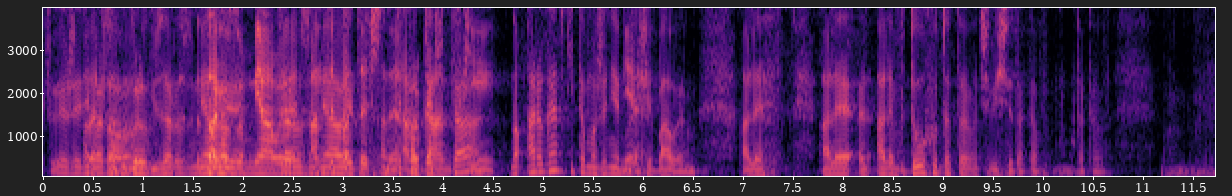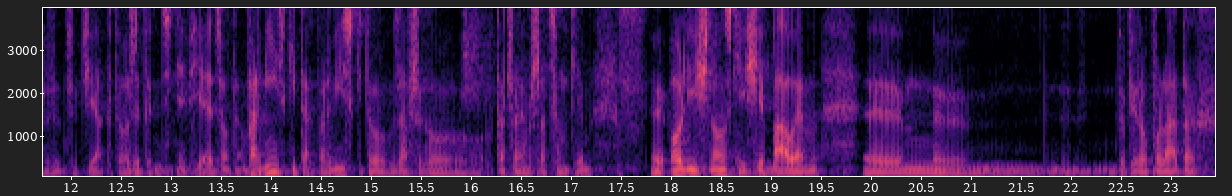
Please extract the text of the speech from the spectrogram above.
Czuję, że nie Ale bardzo co, bym go lubił. Zarozumiały, zarozumiały, antypatyczny, arogancki? No arogancki to może nie, bo Nie. ja się bałem, ale, ale, ale w duchu to, to oczywiście taka, taka ci aktorzy to nic nie wiedzą. Warmiński tak, Warmiński to zawsze go otaczałem szacunkiem. Oli Śląskiej się bałem. Dopiero po latach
